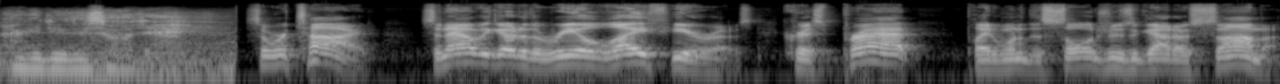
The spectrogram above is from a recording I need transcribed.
I could do this all day. So we're tied. So now we go to the real life heroes. Chris Pratt played one of the soldiers who got Osama.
